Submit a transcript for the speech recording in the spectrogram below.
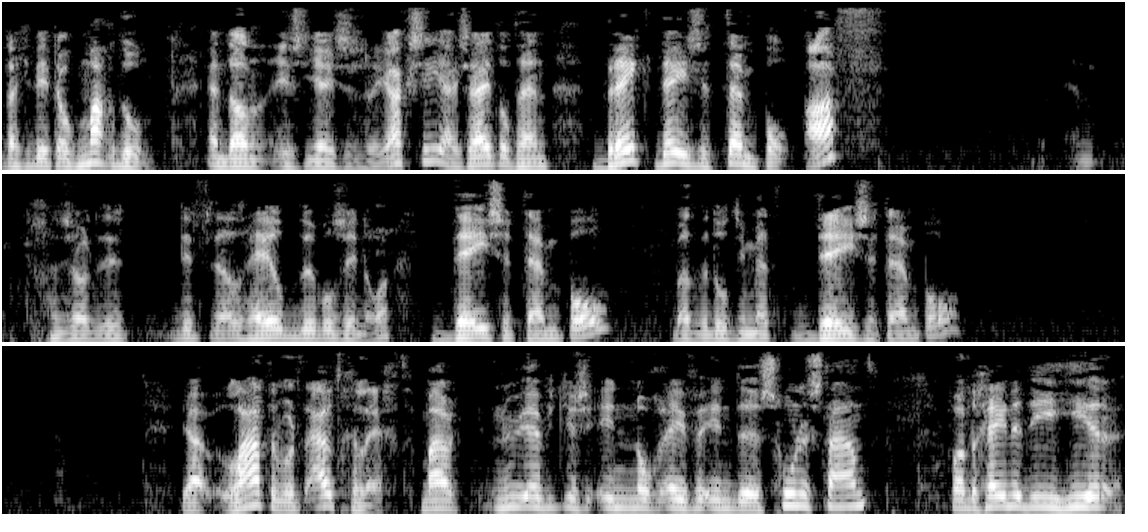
dat je dit ook mag doen? En dan is Jezus' reactie, hij zei tot hen, breek deze tempel af. En zo, dit, vertelt heel dubbelzinnig hoor. Deze tempel. Wat bedoelt hij met deze tempel? Ja, later wordt uitgelegd. Maar nu eventjes in, nog even in de schoenen staand van degene die, hier,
